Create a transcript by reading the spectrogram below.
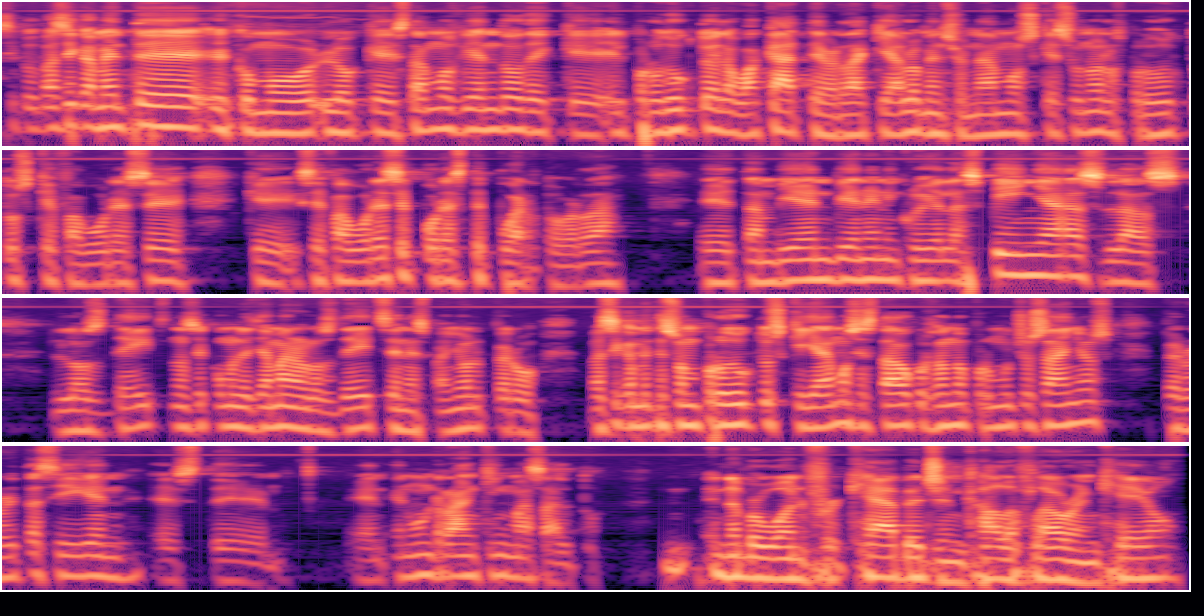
Sí, pues básicamente eh, como lo que estamos viendo de que el producto del aguacate, ¿verdad? Que ya lo mencionamos, que es uno de los productos que favorece, que se favorece por este puerto, ¿verdad? Eh, también vienen incluidas las piñas, las, los dates, no sé cómo les llaman a los dates en español, pero básicamente son productos que ya hemos estado cruzando por muchos años, pero ahorita siguen este, en, en un ranking más alto. Number one for cabbage and cauliflower and kale.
